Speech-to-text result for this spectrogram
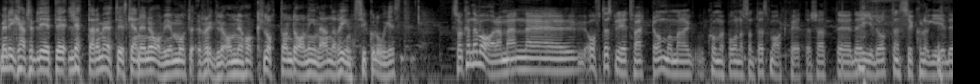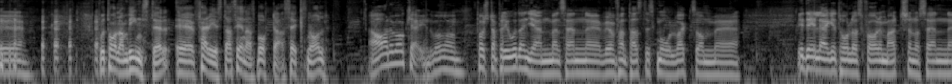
Men det kanske blir ett eh, lättare möte i Skandinavien mot Rögle om ni har Klotton dagen innan rent psykologiskt. Så kan det vara, men eh, oftast blir det tvärtom om man kommer på något sånt där smart Peter. Så att eh, det är idrottens psykologi. Det, På tal om vinster, eh, Färjestad senast borta 6-0. Ja, det var okej. Det var första perioden jämn, men sen eh, vi har en fantastisk målvakt som eh, i det läget håller oss kvar i matchen och sen eh,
